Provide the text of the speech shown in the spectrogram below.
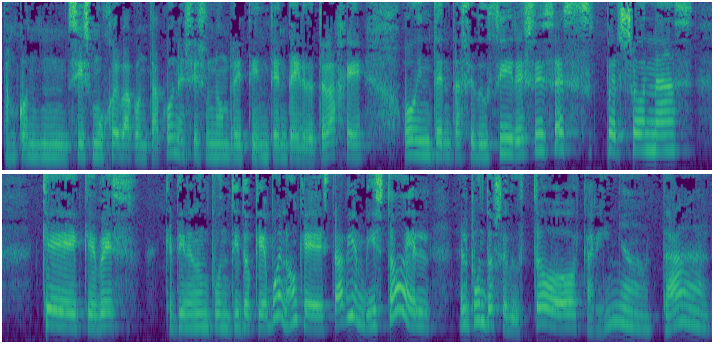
van con, si es mujer va con tacones, si es un hombre intenta ir de traje o intenta seducir. Es esas personas que, que ves que tienen un puntito que, bueno, que está bien visto, el, el punto seductor, cariño, tal.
